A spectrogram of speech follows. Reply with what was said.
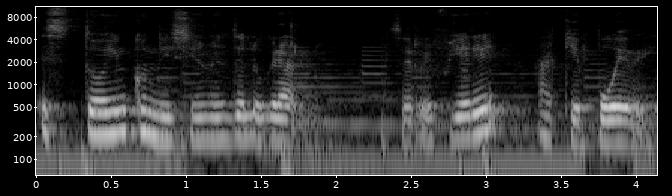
Estoy en condiciones de lograrlo. Se refiere a que puede.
